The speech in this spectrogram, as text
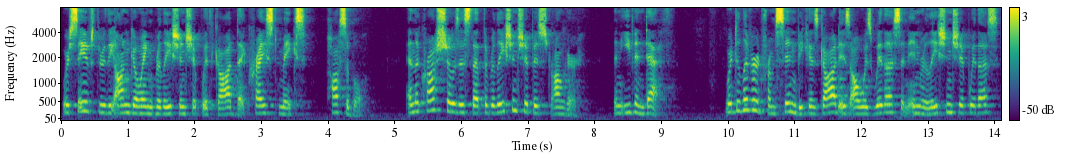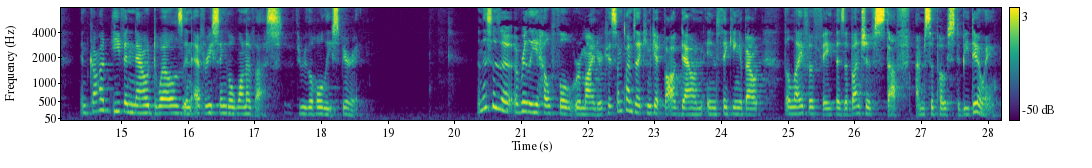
We're saved through the ongoing relationship with God that Christ makes possible. And the cross shows us that the relationship is stronger than even death. We're delivered from sin because God is always with us and in relationship with us, and God even now dwells in every single one of us through the Holy Spirit. And this is a, a really helpful reminder because sometimes I can get bogged down in thinking about the life of faith as a bunch of stuff I'm supposed to be doing.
